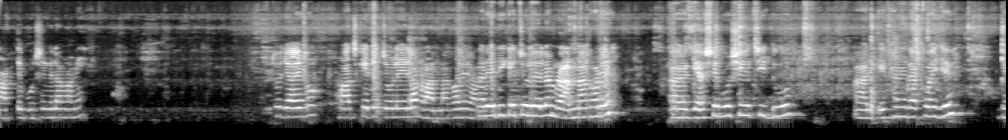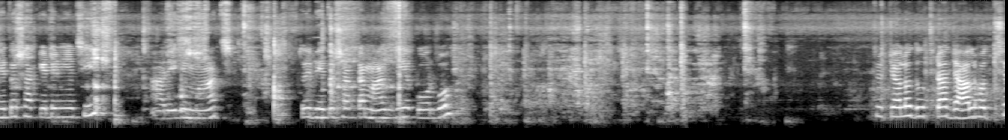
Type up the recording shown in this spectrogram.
কাটতে বসে গেলাম আমি। তো যাই হোক, মাছ কেটে চলে এলাম রান্নাঘরে আর এদিকে চলে এলাম রান্নাঘরে। আর গ্যাসে বসিয়েছি দুধ। আর এখানে দেখো এই যে ভেতর শাক কেটে নিয়েছি। আর এই যে মাছ, তো এই ভেতর শাকটা মাছ দিয়ে করব। তো চলো দুধটা জাল হচ্ছে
